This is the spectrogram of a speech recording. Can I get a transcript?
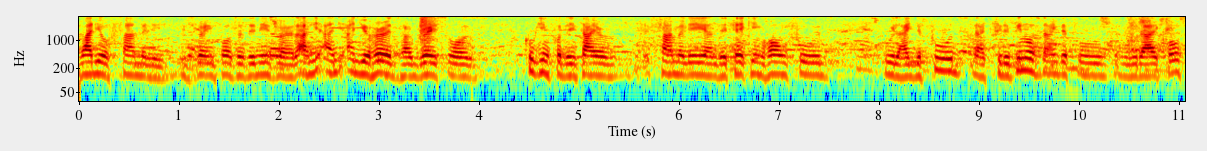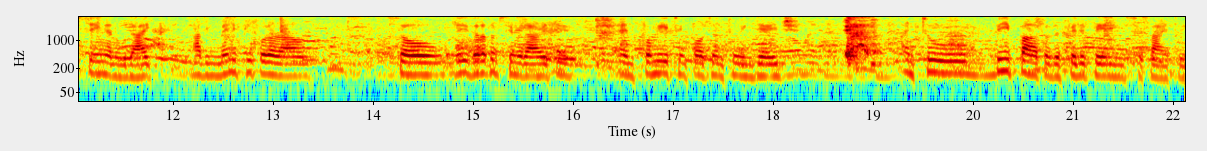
value of family is very important in Israel. And, and, and you heard how Grace was cooking for the entire family and they're taking home food. We like the food, like Filipinos like the food, and we like hosting and we like having many people around. So there's a lot of similarities, and for me it's important to engage and to be part of the Philippine society.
